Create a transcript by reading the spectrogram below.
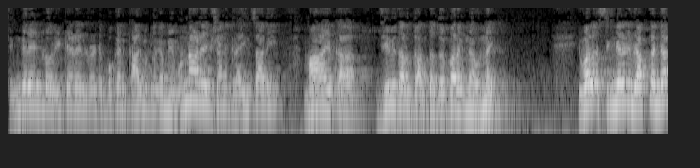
సింగరేణిలో రిటైర్డ్ అయినటువంటి బుకన్ కార్మికులుగా మేము ఉన్నాం అనే విషయాన్ని గ్రహించాలి. మా యొక్క జీవితాలు అంత దుర్భరంగా ఉన్నాయి. ఇవాళ సింగరేణి వ్యాప్తంగా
